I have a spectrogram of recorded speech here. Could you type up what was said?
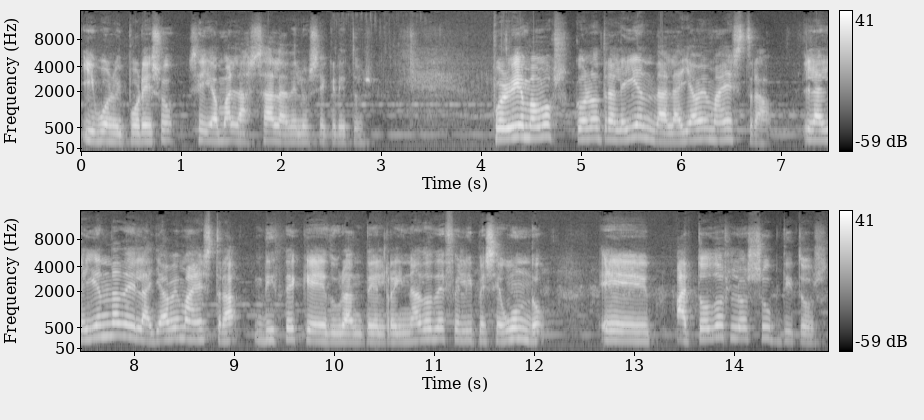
y bueno, y por eso se llama la sala de los secretos. Pues bien, vamos con otra leyenda, la llave maestra. La leyenda de la llave maestra dice que durante el reinado de Felipe II, eh, a todos los súbditos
